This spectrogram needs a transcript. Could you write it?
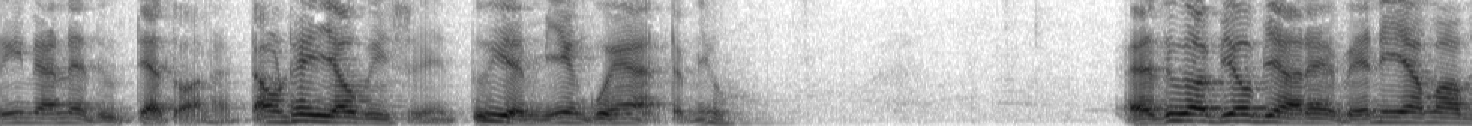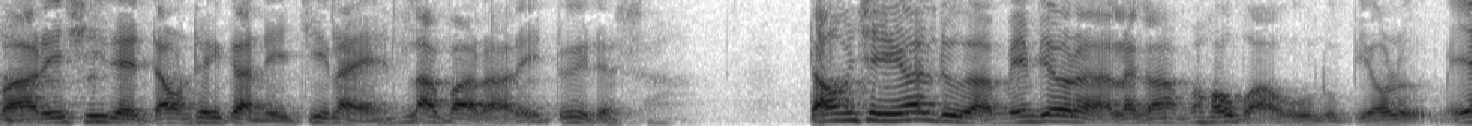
နီလန်းနဲ့သူတက်သွားတာတောင်ထိပ်ရောက်ပြီဆိုရင်သူ့ရဲ့မြင်ကွင်းကတစ်မျိုး အဲသူကပြောပြတဲ့ဘယ်နေရာမှာဘာတွေရှိတဲ့တောင်ထိပ်ကနေကြည့်လိုက်ရင်လှပတာတွေတွေ့တယ်ဆိုတောင်ချေကလူကမင်းပြောတာအလကားမဟုတ်ပါဘူးလို့ပြောလို့မရ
